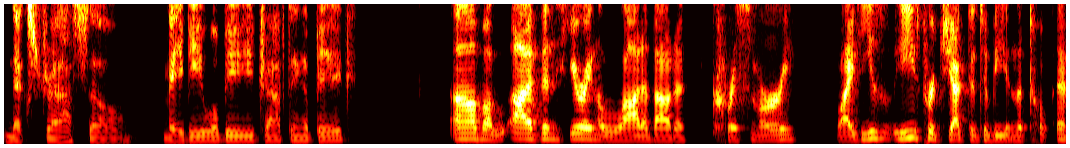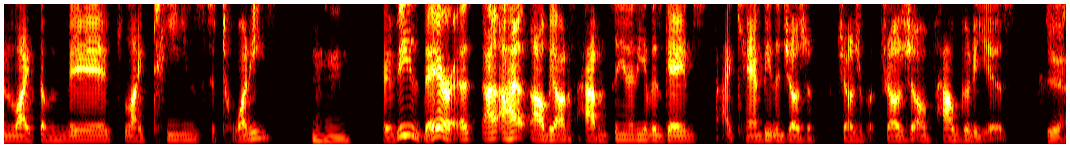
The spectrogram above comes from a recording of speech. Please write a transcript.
next draft, so maybe we'll be drafting a big. Um, I've been hearing a lot about a Kris Murray. Like he's he's projected to be in the tw- in like the mid like teens to twenties. Mm-hmm. If he's there, uh, I, I I'll be honest, I haven't seen any of his games. I can't be the judge of judge judge of how good he is. Yeah.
